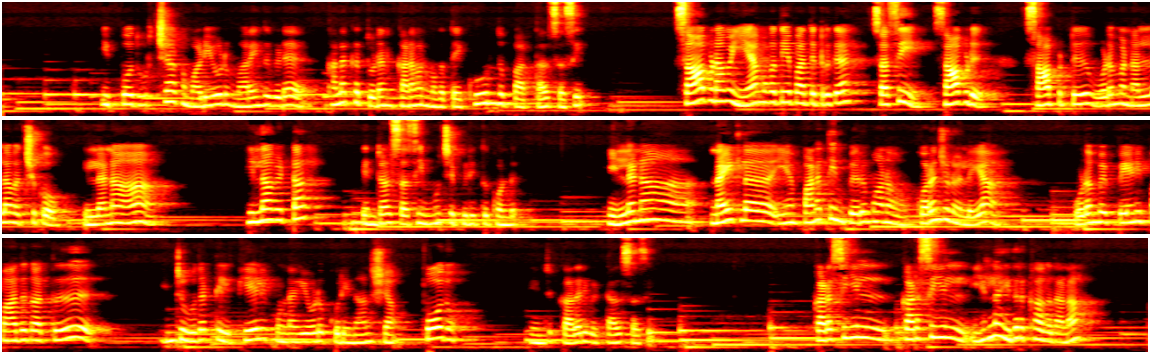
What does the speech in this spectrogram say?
இப்போது உற்சாகம் அடியோடு மறைந்துவிட கலக்கத்துடன் கணவன் முகத்தை கூர்ந்து பார்த்தாள் சசி. சாப்பிடாம ஏன் முகத்தையே பார்த்துட்டு இருக்க சசி சாப்பிடு. சாப்பிட்டு உடம்ப நல்லா வச்சுக்கோ. இல்லனா இல்லாவிட்டால்? என்றாள் சசி மூச்சை பிடித்து கொண்டு. இல்லனா நைட்ல என் பணத்தின் பெருமானம் குறைஞ்சிடும் இல்லையா? உடம்பை பேணி பாதுகாத்து என்று உதட்டில் கேலி புன்னகையோடு கூறினான் ஷியாம். போதும் என்று கதறிவிட்டாள் சசி. கடைசியில் கடைசியில் எல்லாம் இதற்காக தானா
